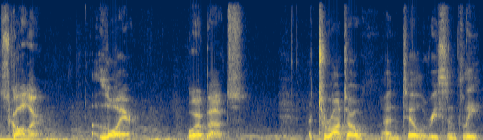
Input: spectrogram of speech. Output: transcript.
Scholar? Lawyer. Whereabouts? Uh, Toronto, until recently.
